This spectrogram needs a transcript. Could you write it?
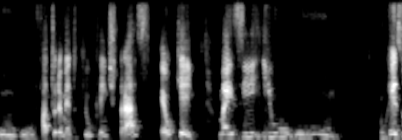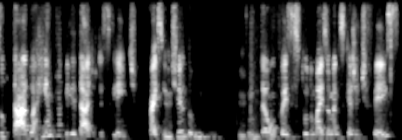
o, o faturamento que o cliente traz é ok, mas e, e o, o, o, resultado, a rentabilidade desse cliente? Faz uhum. sentido? Uhum. Uhum. Então, foi esse estudo mais ou menos que a gente fez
